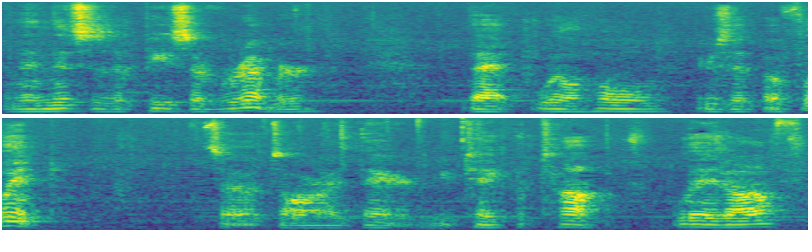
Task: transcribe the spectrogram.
and then this is a piece of rubber that will hold your Zippo flint so it's all right there. You take the top lid off.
